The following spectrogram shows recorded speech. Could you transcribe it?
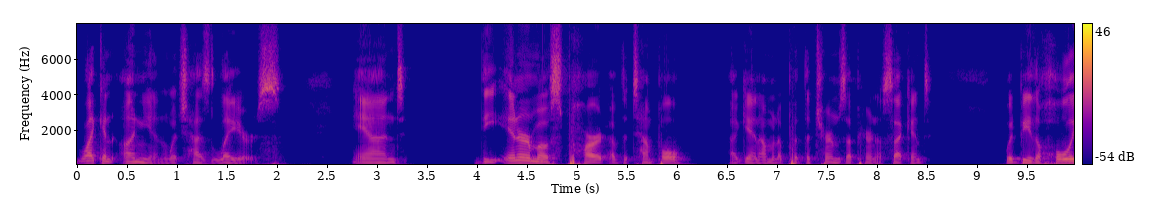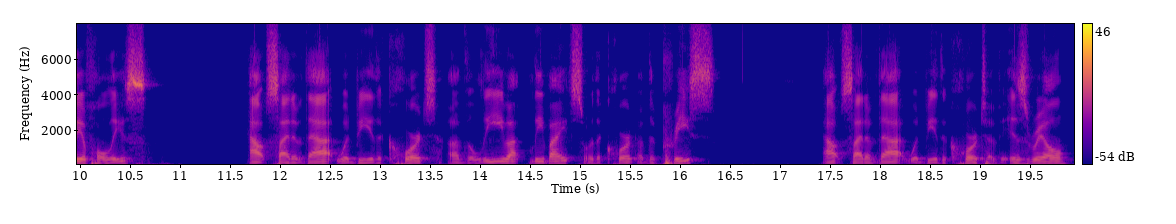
like an onion which has layers. And the innermost part of the temple, again, I'm going to put the terms up here in a second, would be the Holy of Holies. Outside of that would be the court of the Levites or the court of the priests. Outside of that would be the court of Israel.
